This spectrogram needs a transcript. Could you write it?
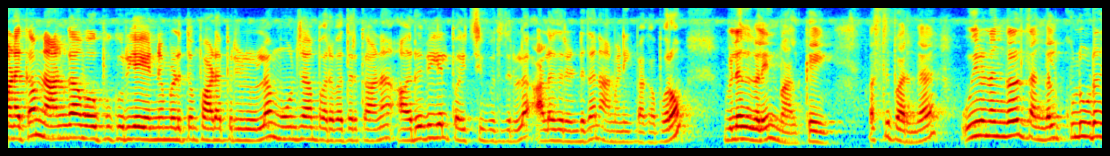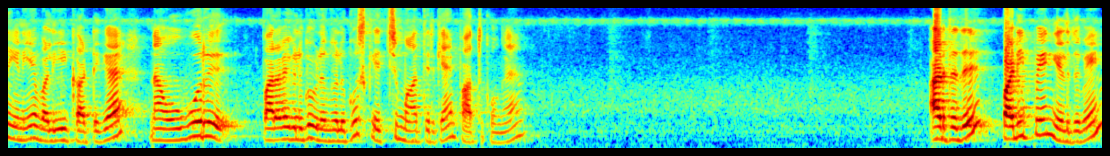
வணக்கம். நான்காம் வகுப்புக்குரிய எண்ணம் எழுத்தும் பாடப்பிரிவில் உள்ள மூன்றாம் பருவத்திற்கான அறிவியல் பயிற்சி புத்தகத்தில் உள்ள அழகு ரெண்டு தான் நாம் இன்னைக்கு பார்க்க போகிறோம் விலங்குகளின் வாழ்க்கை. ஃபஸ்ட்டு பாருங்கள் உயிரினங்கள் தங்கள் குழுவுடன் இணைய வழியை காட்டுக. நான் ஒவ்வொரு பறவைகளுக்கும் விலங்குகளுக்கும் ஸ்கெட்ச் மாற்றிருக்கேன் பார்த்துக்கோங்க. அடுத்தது படிப்பேன் எழுதுவேன்.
